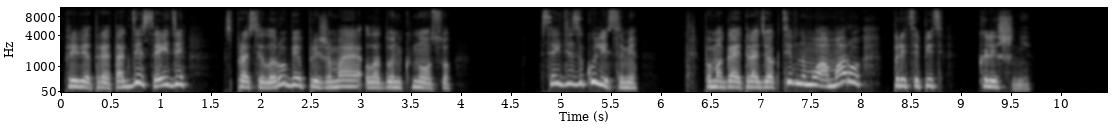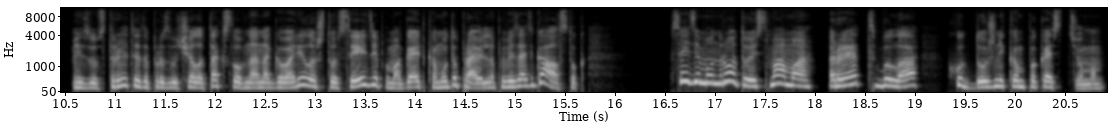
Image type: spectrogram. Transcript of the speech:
«Привет, Ред, а где Сейди?» — спросила Руби, прижимая ладонь к носу. «Сейди за кулисами. Помогает радиоактивному Амару прицепить клешни». Из уст Ред это прозвучало так, словно она говорила, что Сейди помогает кому-то правильно повязать галстук. Сейди Монро, то есть мама Ред, была художником по костюмам.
